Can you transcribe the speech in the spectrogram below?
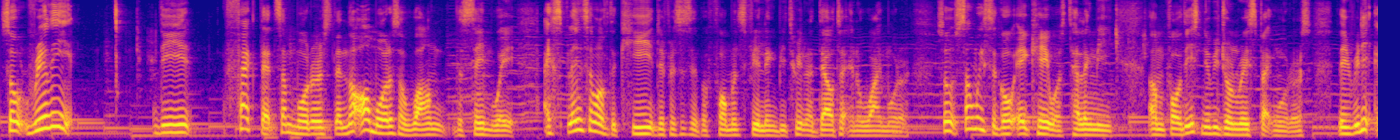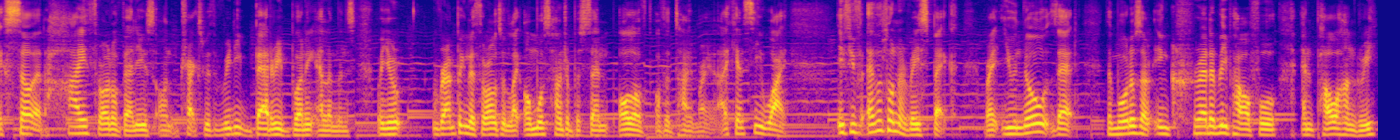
So really, the fact that some motors, that not all motors are wound the same way, explains some of the key differences in performance feeling between a Delta and a Y motor. So some weeks ago, AK was telling me um, for these Newbeedrone race spec motors, they really excel at high throttle values on tracks with really battery burning elements when you're ramping the throttle to like almost 100% all of, of the time, right? I can see why. If you've ever flown a race spec, right, you know that the motors are incredibly powerful and power hungry,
